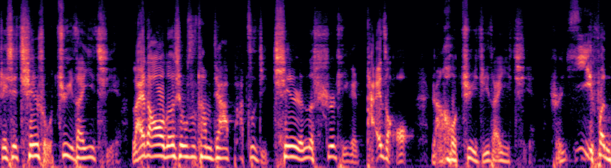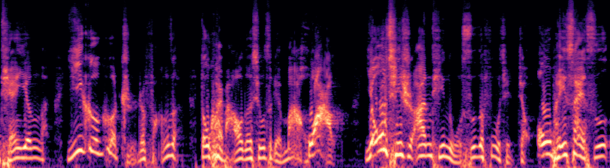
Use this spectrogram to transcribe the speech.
这些亲属聚在一起，来到奥德修斯他们家，把自己亲人的尸体给抬走，然后聚集在一起，是义愤填膺啊，一个个指着房子，都快把奥德修斯给骂化了。尤其是安提努斯的父亲叫欧培塞斯，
